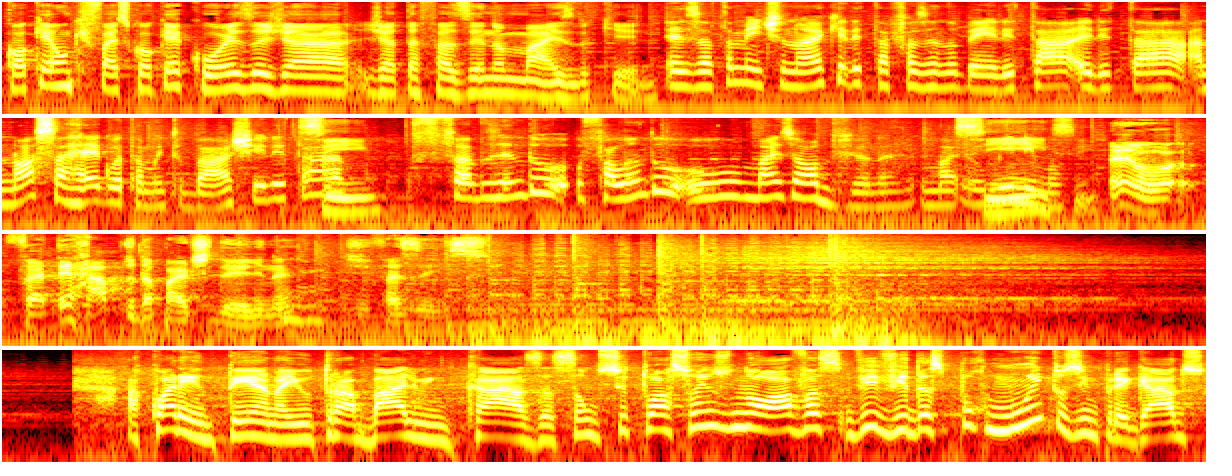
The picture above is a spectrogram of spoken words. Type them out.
qualquer um que faz qualquer coisa já, já tá fazendo mais do que ele. Exatamente, não é que ele tá fazendo bem, ele tá, ele tá, a nossa régua tá muito baixa e ele tá Sim. fazendo, falando o mais óbvio, né? O, mais, o Sim, mínimo. sim. É, o- foi até rápido da parte dele, né? De fazer isso. A quarentena e o trabalho em casa são situações novas vividas por muitos empregados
